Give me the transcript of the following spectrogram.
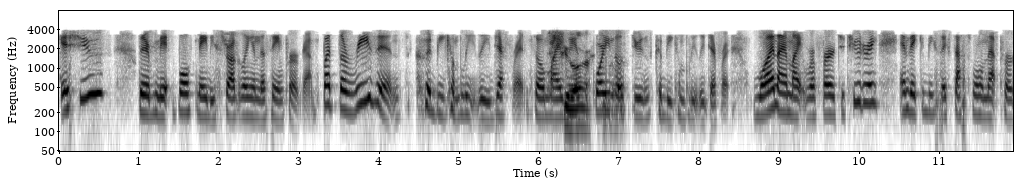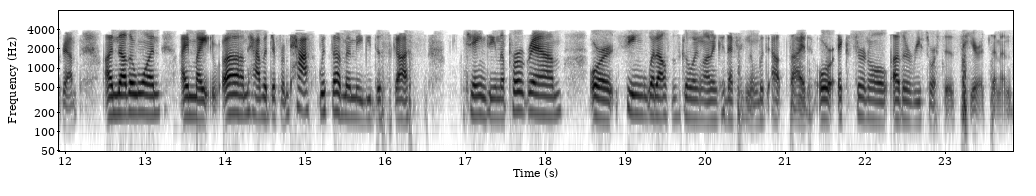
issues they're both maybe struggling in the same program. But the reasons could be completely different. So my sure. way of supporting those students could be completely different. One i might refer to tutoring and they can be successful in that program. Another one i might um, have a different path with them and maybe discuss changing the program or seeing what else is going on and connecting them with outside or external other resources here at simmons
